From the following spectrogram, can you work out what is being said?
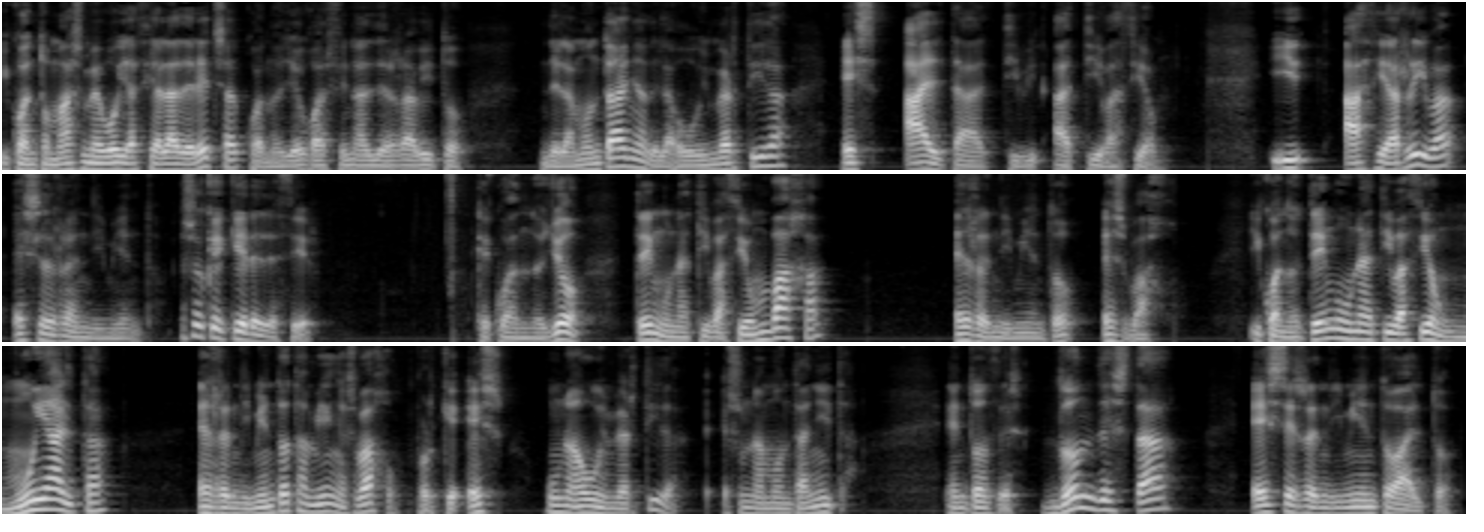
Y cuanto más me voy hacia la derecha, cuando llego al final del rabito de la montaña, de la U invertida, es alta activación. Y hacia arriba es el rendimiento. ¿Eso qué quiere decir? Que cuando yo tengo una activación baja, el rendimiento es bajo. Y cuando tengo una activación muy alta, el rendimiento también es bajo, porque es una U invertida, es una montañita. Entonces, ¿dónde está ese rendimiento alto?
